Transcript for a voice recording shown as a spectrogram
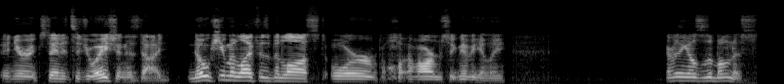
in your extended situation has died, no human life has been lost or harmed significantly. Everything else is a bonus.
